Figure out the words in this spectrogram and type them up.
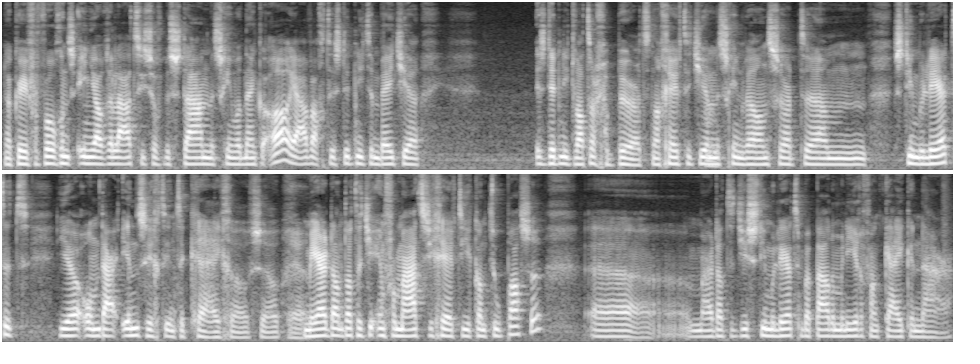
Dan kun je vervolgens in jouw relaties of bestaan misschien wel denken: oh ja, wacht, is dit niet een beetje is dit niet wat er gebeurt? Dan geeft het je hm. misschien wel een soort. Um, stimuleert het je om daar inzicht in te krijgen of zo. Meer dan dat het je informatie geeft die je kan toepassen. Uh, maar dat het je stimuleert in bepaalde manieren van kijken naar.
